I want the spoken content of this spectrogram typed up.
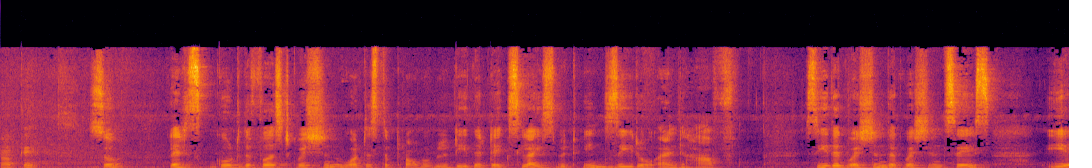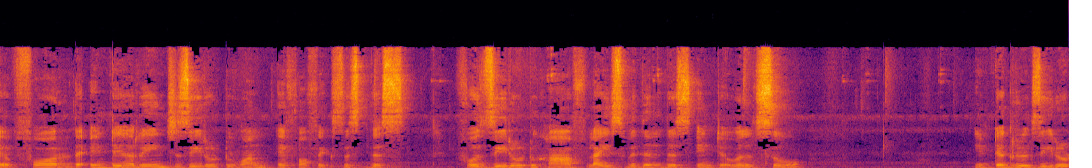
Okay. So let us go to the first question. What is the probability that x lies between 0 and half? See the question. The question says yeah, for the entire range 0 to 1 f of x is this for 0 to half lies within this interval. So integral 0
